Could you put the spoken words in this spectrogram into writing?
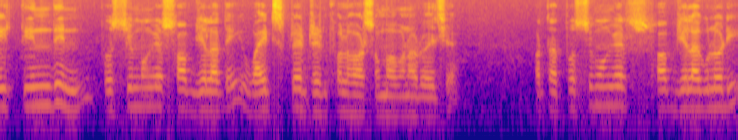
এই তিন দিন পশ্চিমবঙ্গের সব জেলাতেই হোয়াইট স্প্রেড রেনফল হওয়ার সম্ভাবনা রয়েছে। অর্থাৎ পশ্চিমবঙ্গের সব জেলাগুলোরই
